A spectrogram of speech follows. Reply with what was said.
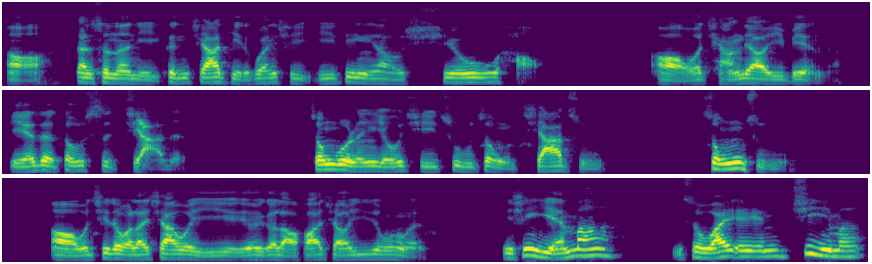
哦，但是呢，你跟家庭的关系一定要修好，哦，我强调一遍了，别的都是假的。中国人尤其注重家族、宗族，哦，我记得我来夏威夷有一个老华侨一直问问，你姓严吗？你是 Y A N G 吗？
